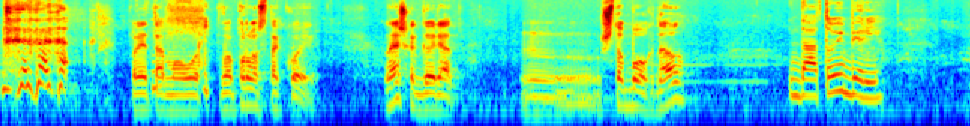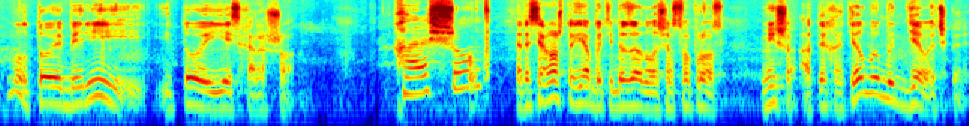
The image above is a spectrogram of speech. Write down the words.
Поэтому вот вопрос такой. Знаешь, как говорят, что Бог дал, Да, то и бери. ну, то и бери, и то и есть хорошо. Хорошо. Это все равно, что я бы тебе задал сейчас вопрос. Миша, а ты хотел бы быть девочкой?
